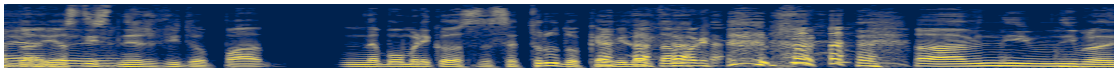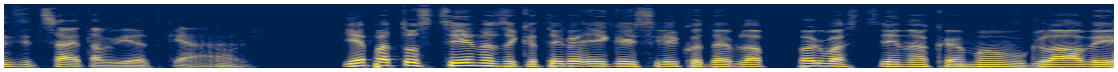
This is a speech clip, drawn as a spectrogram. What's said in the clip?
da ja, jaz da- nisem nič videl. Pa, Ne bom rekel, da sem se trudil, ker vidim tam, ampak ni, ni bilo niti cajta videti. kaj, a veš. Je pa to scena, za katero je Egris rekel, da je bila prva scena, ki jo imam v glavi,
